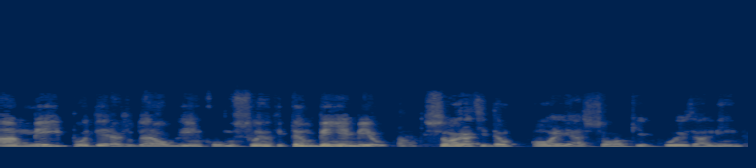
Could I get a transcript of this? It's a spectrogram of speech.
Amei poder ajudar alguém com um sonho que também é meu. Só gratidão. Olha só que coisa linda.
